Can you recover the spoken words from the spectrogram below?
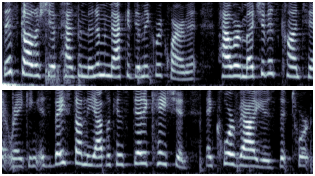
This scholarship has a minimum academic requirement. However, much of its content ranking is based on the applicant's dedication and core values that Tur-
